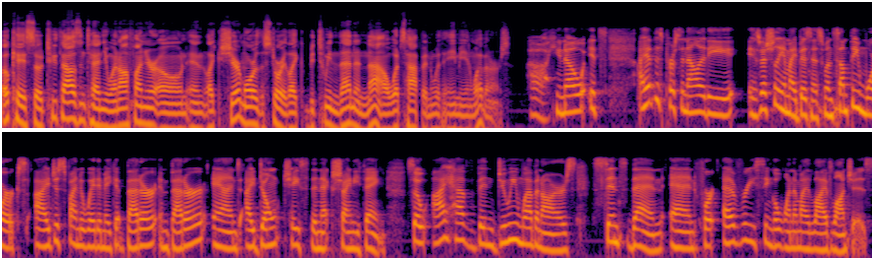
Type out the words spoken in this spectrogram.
okay. So 2010, you went off on your own and like share more of the story. Like between then and now, what's happened with Amy and webinars? Oh, you know, it's I have this personality especially in my business, when something works, I just find a way to make it better and better. And I don't chase the next shiny thing. So I have been doing webinars since then and for every single one of my live launches.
